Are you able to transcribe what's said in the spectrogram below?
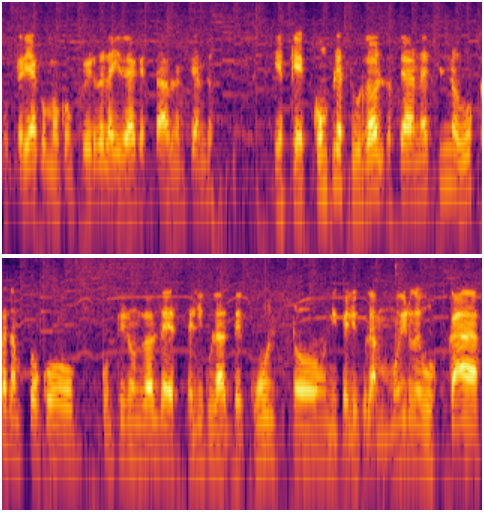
gustaría como concluir de la idea que estaba planteando y es que cumple su rol. O sea Netflix no busca tampoco cumplir un rol de películas de culto ni películas muy rebuscadas.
